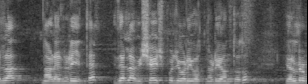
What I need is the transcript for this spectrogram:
ಎಲ್ಲ ನಾಳೆ ನಡೆಯುತ್ತೆ. ಇದೆಲ್ಲ ವಿಶೇಷ ಪೂಜೆಗಳು ಇವತ್ತು ನಡೆಯುವಂಥದ್ದು. ಎಲ್ಲರೂ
